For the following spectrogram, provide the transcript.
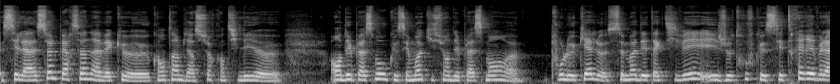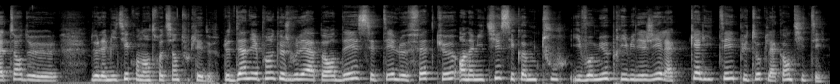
C'est la seule personne avec Quentin, bien sûr, quand il est en déplacement ou que c'est moi qui suis en déplacement pour lequel ce mode est activé. Et je trouve que c'est très révélateur de, de l'amitié qu'on entretient toutes les deux. Le dernier point que je voulais aborder, c'était le fait que en amitié, c'est comme tout, il vaut mieux privilégier la qualité plutôt que la quantité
